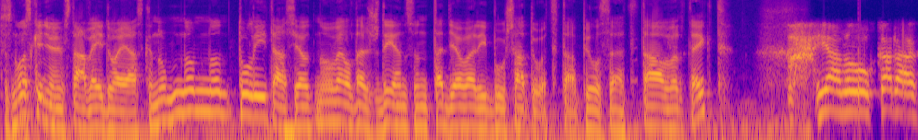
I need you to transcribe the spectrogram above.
tas noskaņojums tā veidojās, ka nu, nu, nu, tūlītās jau nu, vēl dažas dienas, un tad jau arī būs atdota tā pilsēta. Tā var teikt. Jā, nu, karā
